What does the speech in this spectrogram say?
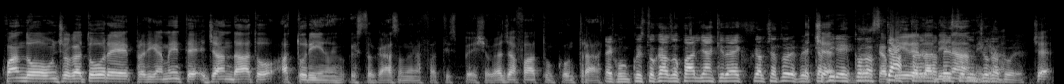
quando un giocatore praticamente è già andato a Torino, in questo caso nella fattispecie, aveva già fatto un contratto. Ecco, in questo caso parli anche da ex calciatore per eh capire certo, cosa per scatta nella dinamica. testa di un giocatore. Cioè,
